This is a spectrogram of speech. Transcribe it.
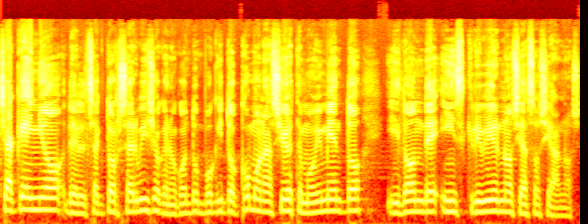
chaqueño del sector servicio, que nos contó un poquito cómo nació este movimiento y dónde inscribirnos y asociarnos.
